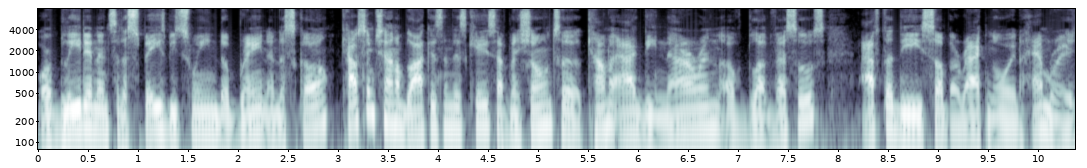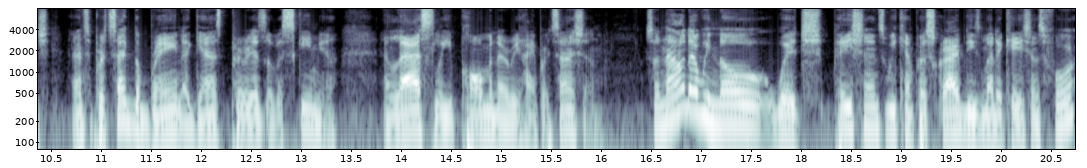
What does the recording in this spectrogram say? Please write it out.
or bleeding into the space between the brain and the skull. Calcium channel blockers in this case have been shown to counteract the narrowing of blood vessels after the subarachnoid hemorrhage and to protect the brain against periods of ischemia. And lastly, pulmonary hypertension. So now that we know which patients we can prescribe these medications for,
